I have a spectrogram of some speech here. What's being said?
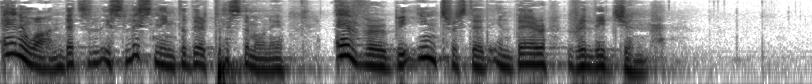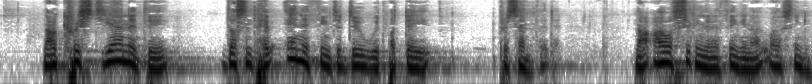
anyone that is listening to their testimony ever be interested in their religion. Now, Christianity doesn't have anything to do with what they presented. Now, I was sitting there and thinking, I was thinking,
